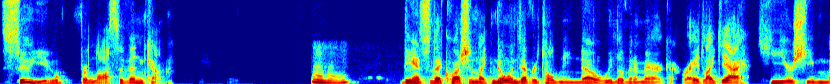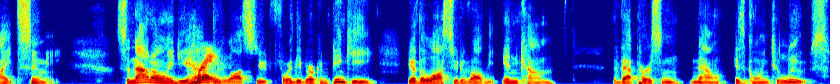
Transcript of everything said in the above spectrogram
sue you for loss of income? hmm The answer to that question, like no one's ever told me no, we live in America, right? Like, yeah, he or she might sue me. So not only do you have Right. the lawsuit for the broken pinky, you have the lawsuit of all the income that that person now is going to lose.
